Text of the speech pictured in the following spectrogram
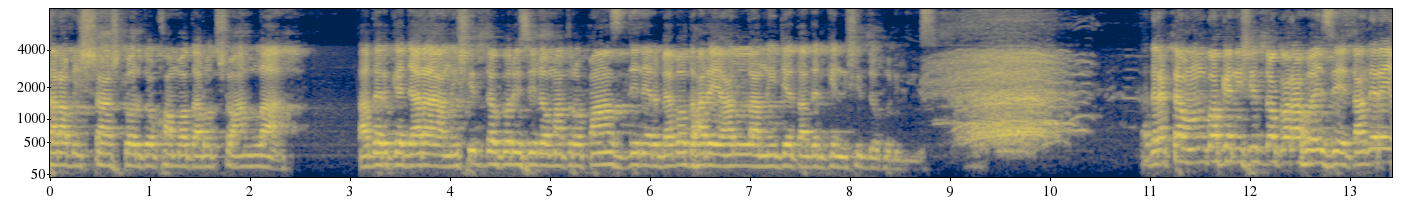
যারা বিশ্বাস করতো ক্ষমতার উৎস আল্লাহ। তাদেরকে যারা নিষিদ্ধ করেছিল মাত্র পাঁচ দিনের ব্যবধারে আল্লাহ নিজে তাদেরকে নিষিদ্ধ করে দিয়েছে। তাদের একটা অঙ্গকে নিষিদ্ধ করা হয়েছে। তাদের এই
